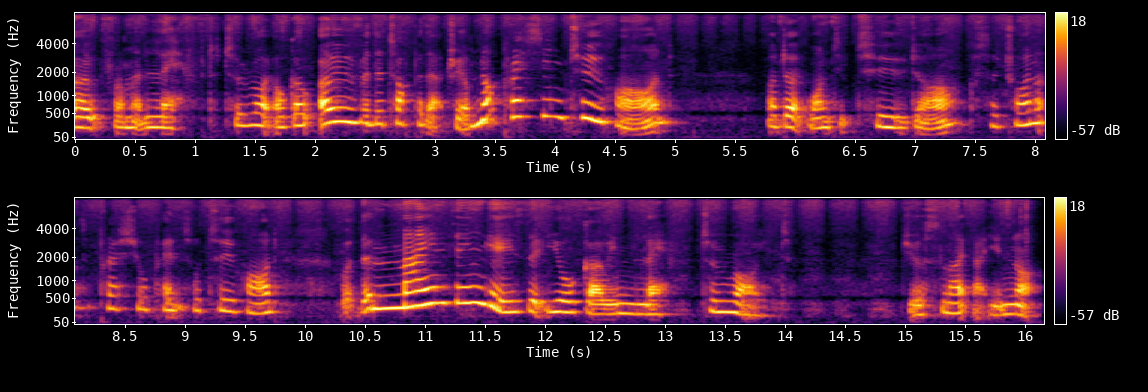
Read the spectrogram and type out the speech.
go from a left to right. I'll go over the top of that tree. I'm not pressing too hard. I don't want it too dark, so try not to press your pencil too hard. But the main thing is that you're going left to right. Just like that. You're not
